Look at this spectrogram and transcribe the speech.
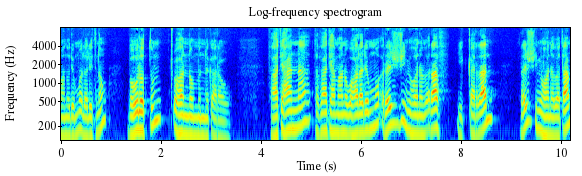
ማነው ደግሞ? ሌሊት ነው። በሁለቱም ጮኸን ነው የምንቀራው ፋቲሃና ተፋቲሃ ማነው? በኋላ ደግሞ ረዥም የሆነ ምዕራፍ ይቀራል። ረዥም የሆነ በጣም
